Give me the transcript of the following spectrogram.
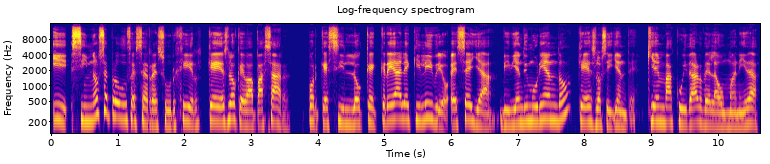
Y si no se produce ese resurgir, ¿qué es lo que va a pasar? porque si lo que crea el equilibrio es ella viviendo y muriendo, ¿qué es lo siguiente? ¿Quién va a cuidar de la humanidad?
